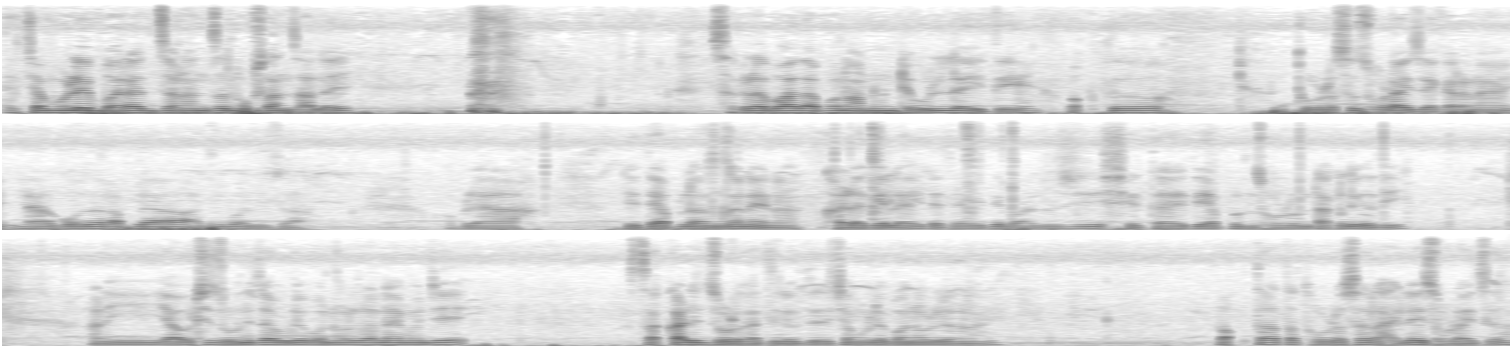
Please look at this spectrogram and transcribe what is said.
त्याच्यामुळे बऱ्याच जणांचं नुकसान झालं आहे सगळं भात आपण आणून ठेवलेलं आहे इथे फक्त थोडंसं झोडायचं आहे कारण ह्या अगोदर आपल्या आजूबाजूचा आपल्या जिथे आपलं अंगण आहे ना खळं केलं आहे त्याच्या इथे बाजूची शेतं आहे ती आपण झोडून टाकली होती. आणि यावर्षी झोडीचा व्हिडिओ बनवला नाही म्हणजे सकाळीच झोड घातली होती त्याच्यामुळे बनवलेलं नाही. फक्त आता थोडंसं राहिलं आहे झोडायचं.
